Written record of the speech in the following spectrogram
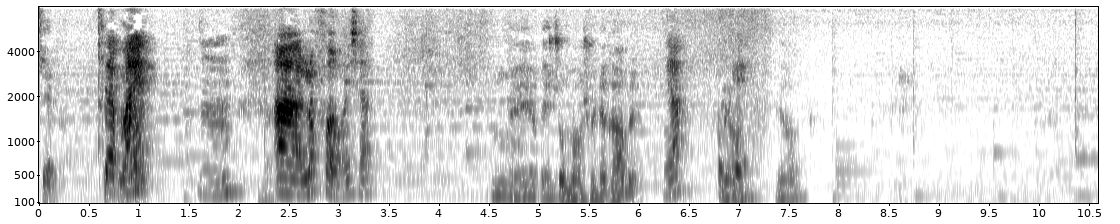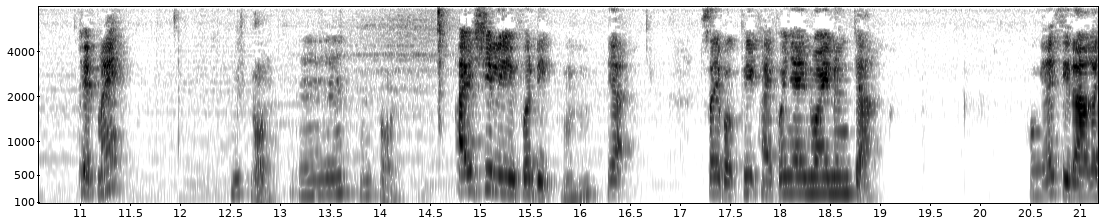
Sehr. แซ่บไหม อืม อ่าแล้วเฝอไว้ชัด Nee, red so, mach ich mit der Gabel. เนี่ย โอเค Ja, ja. เผ็ดไหม Nicht neu. อืม Nicht neu. ไอชิลีเฟอร์ดิก Mhm. เนี่ยใส่บักพริกให้พ่อใหญ่หน่วยหนึงจ้ะ ของยายสีดาก็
